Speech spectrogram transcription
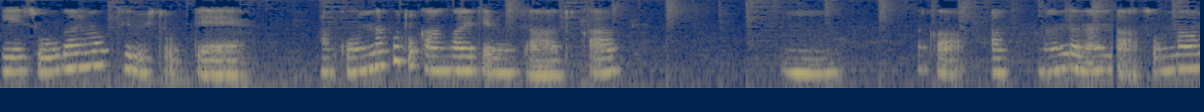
えー、障害持ってる人って、あ、こんなこと考えてるんだとか、うん、なんか、あ、なんだなんだ、そんな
